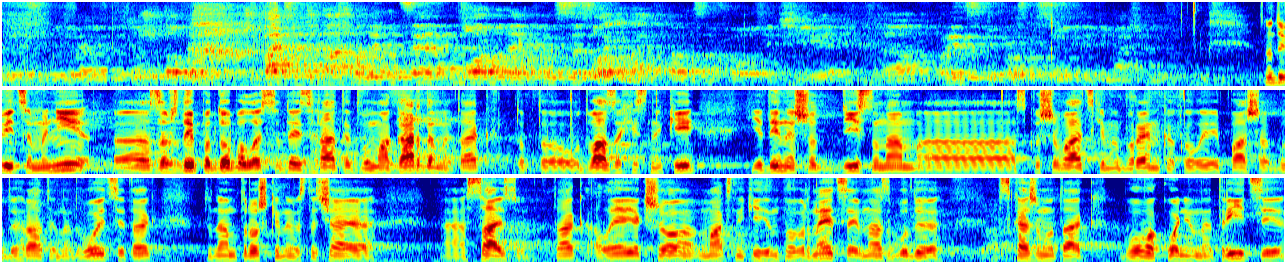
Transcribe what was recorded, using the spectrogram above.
дивитися будівельник не дуже добре. Чи 21 хвилина це норма, на яку він в сезоні має певно знаходити, чи е, в принципі просто сьогодні такі матчі будуть? Ну, дивіться, мені е, завжди подобалося десь грати двома гардами, так? тобто у два захисники. Єдине, що дійсно нам е, з Кошевацьким і Буренко, коли Паша буде грати на двойці, так, то нам трошки не вистачає е, сайзу. Так? Але якщо Макс Нікітін повернеться і в нас буде, скажімо так, Вова Конів на трійці,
